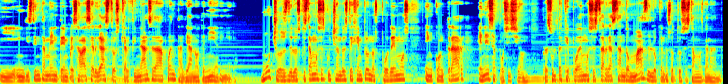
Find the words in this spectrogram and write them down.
y indistintamente empezaba a hacer gastos que al final se daba cuenta ya no tenía dinero. Muchos de los que estamos escuchando este ejemplo nos podemos encontrar en esa posición. Resulta que podemos estar gastando más de lo que nosotros estamos ganando.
